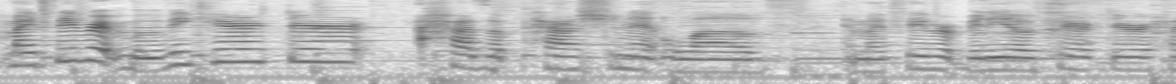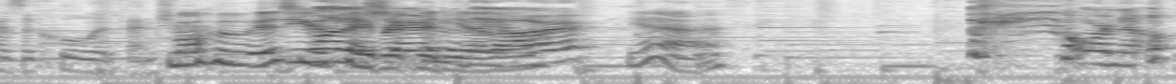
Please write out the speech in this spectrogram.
My favorite movie character has a passionate love, and my favorite video character has a cool adventure. Well, who is Do you your want favorite share video? who they are Yeah. or no?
